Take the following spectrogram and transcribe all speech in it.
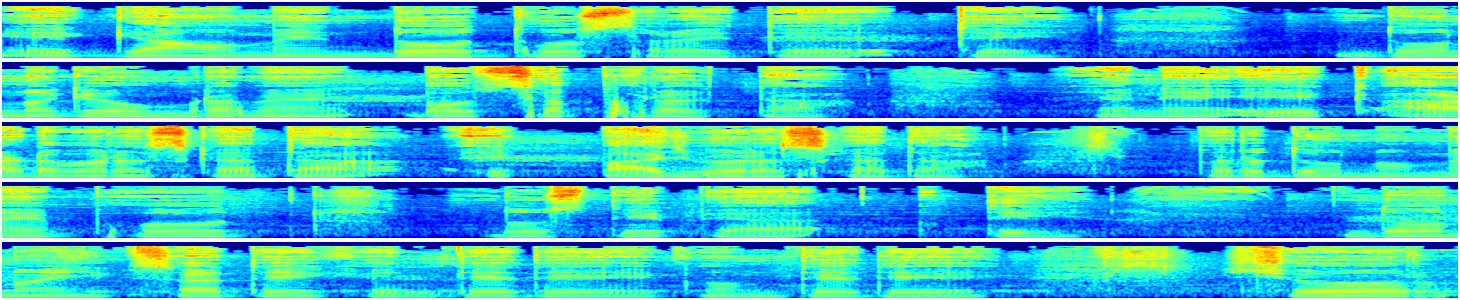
एक गाँव में दो दोस्त रहते थे। दोनों की उम्र में बहुत सा फ़र्क था। यानी एक आठ बरस का था, एक पाँच बरस का था। पर दोनों में बहुत दोस्ती प्यार थी। दोनों एक साथ ही खेलते थे, घूमते थे। शोर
